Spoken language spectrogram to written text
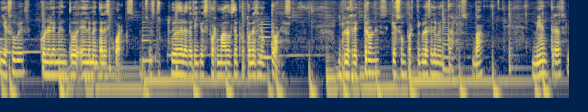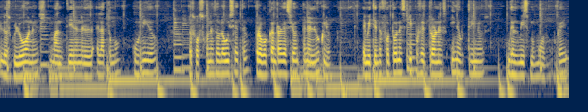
y a su vez con elementos elementales quarks, su estructura de ladrillos formados de protones y neutrones y con los electrones que son partículas elementales, ¿va? Mientras los gluones mantienen el, átomo unido, los bosones W y Z provocan radiación en el núcleo, emitiendo fotones y positrones y neutrinos del mismo modo. ¿okay?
